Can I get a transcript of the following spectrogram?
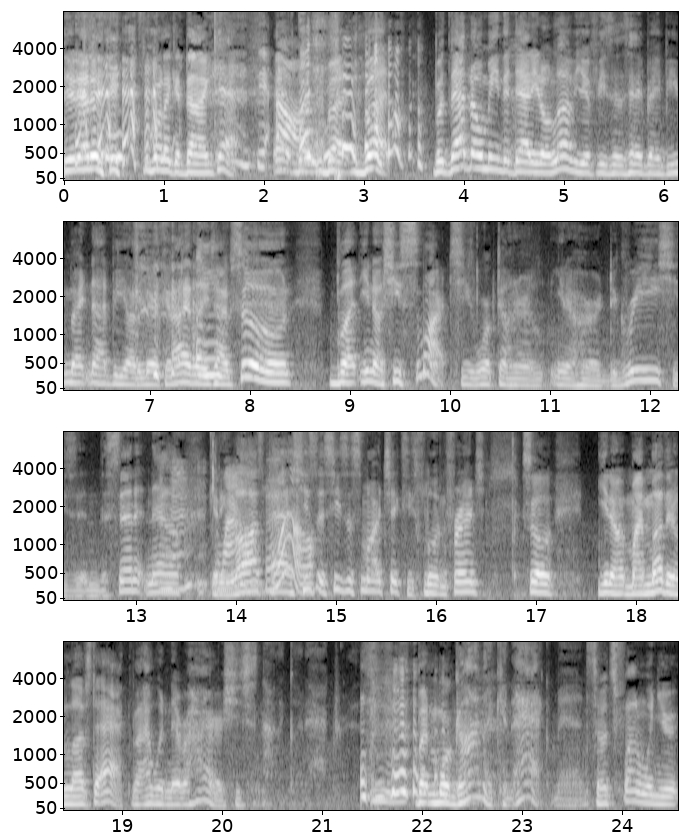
You know what I mean? It's more like a dying cat. Uh, but, but but but that don't mean that daddy don't love you if he says, "Hey, baby, you might not be on American Idol anytime soon." But you know she's smart. She's worked on her you know her degree. She's in the Senate now, mm-hmm. getting Wow. laws passed. Wow. She's a, she's a smart chick. She's fluent in French. So you know my mother loves to act, but I would never hire her. She's just not a good actress mm-hmm. but Morgana can act, man. So it's fun when you're,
